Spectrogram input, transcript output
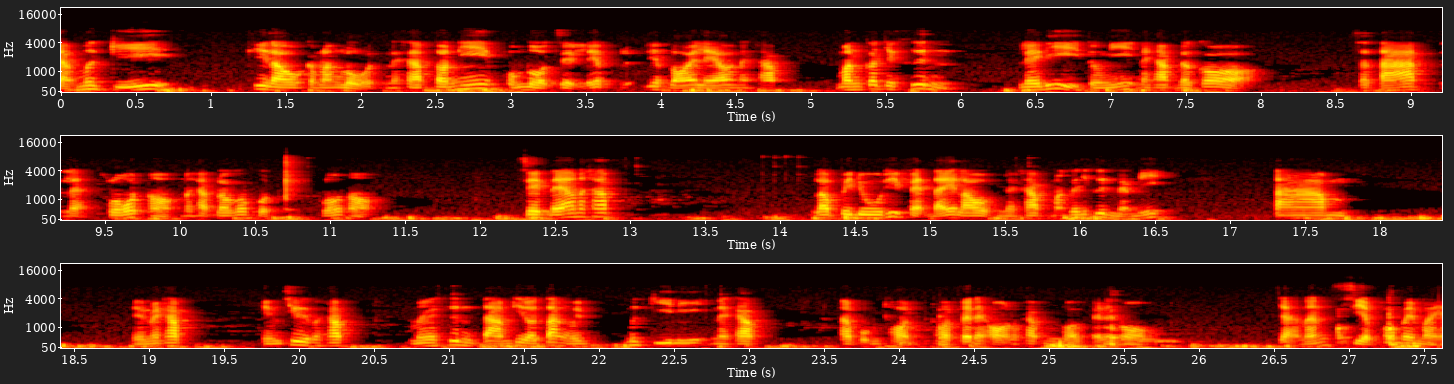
จากเมื่อกี้ที่เรากำลังโหลดนะครับ ตอนนี้ผมโหลดเสร็จเรียบเรียบร้อยแล้วนะครับ มันก็จะขึ้น ready ตรงนี้นะครับ แล้วก็ start และ close ออกนะครับ เราก็กด close ออก เสร็จแล้วนะครับ เราไปดูที่แฟลชไดร์เรานะครับ มันก็จะขึ้นแบบนี้ตามเห็นไหมครับ เห็นชื่อไหมครับ มันก็ขึ้นตามที่เราตั้งไว้เมื่อกี้นี้นะครับอะผมถอดถอดแฟลชไดร์ออกนะครับถอดแฟลชไดร์ออก จากนั้นเสียบเข้าไปใหม่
